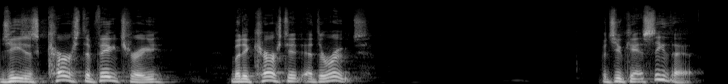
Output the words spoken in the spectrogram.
Jesus cursed the fig tree, but he cursed it at the roots. But you can't see that.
